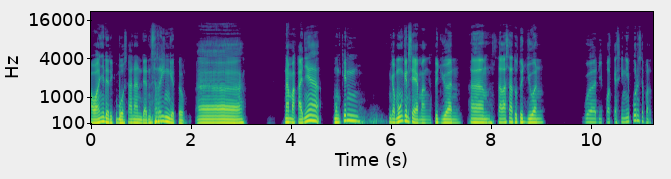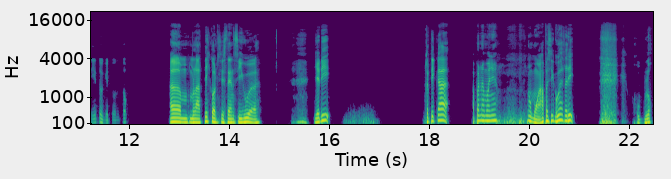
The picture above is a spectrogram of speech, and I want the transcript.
awalnya dari kebosanan dan sering gitu. eh nah makanya mungkin nggak mungkin sih emang tujuan em, salah satu tujuan gue di podcast ini pun seperti itu gitu untuk em, melatih konsistensi gue. Jadi ketika apa namanya ngomong apa sih gue tadi goblok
